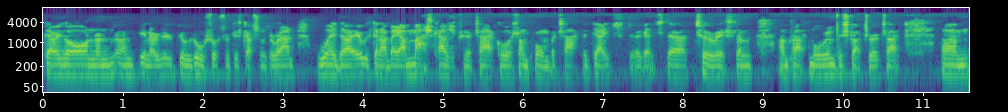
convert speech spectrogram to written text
going on, and, and you know there, there, was all sorts of discussions around whether it was going to be a mass casualty attack or some form of attack against against uh, tourists and, and perhaps more infrastructure attack. Um,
